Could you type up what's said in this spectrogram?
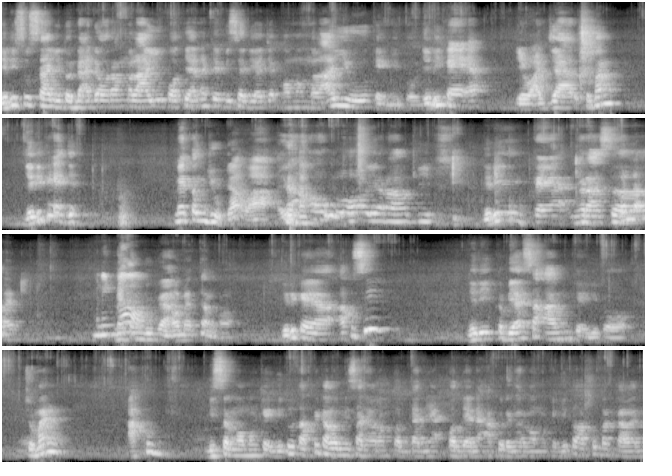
Jadi susah gitu nggak ada orang Melayu Pontianak yang bisa diajak ngomong Melayu kayak gitu. Jadi kayak ya wajar cuman jadi kayak metong juga wah ya Allah ya Rabbi. Jadi kayak ngerasa Meninggal. juga. Oh metang kok jadi kayak apa sih jadi kebiasaan kayak gitu. Cuman aku bisa ngomong kayak gitu tapi kalau misalnya orang Pontianak Pontianak aku dengar ngomong kayak gitu aku bakalan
